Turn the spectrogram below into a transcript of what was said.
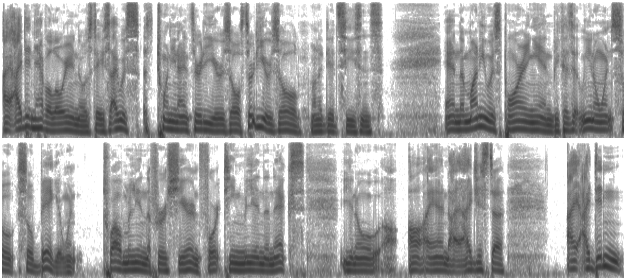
I, I didn't have a lawyer in those days. I was 29, 30 years old, 30 years old when I did Seasons, and the money was pouring in because it you know went so so big. It went 12 million the first year and 14 million the next. You know, and I, I just uh, I, I didn't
